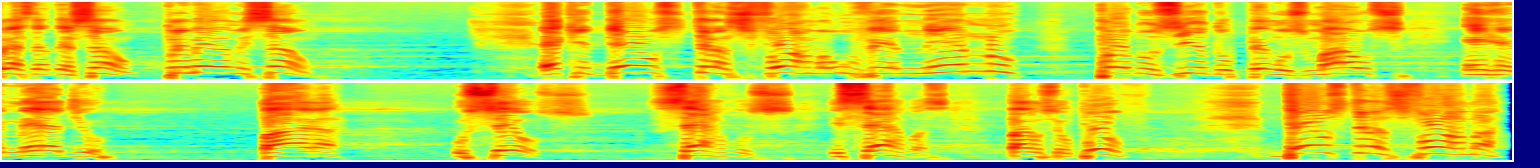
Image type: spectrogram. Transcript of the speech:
Presta atenção. Primeira lição é que Deus transforma o veneno produzido pelos maus em remédio para os seus servos e servas, para o seu povo. Deus transforma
